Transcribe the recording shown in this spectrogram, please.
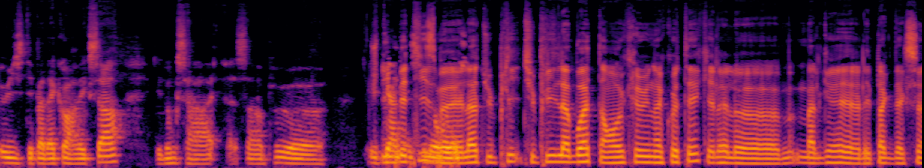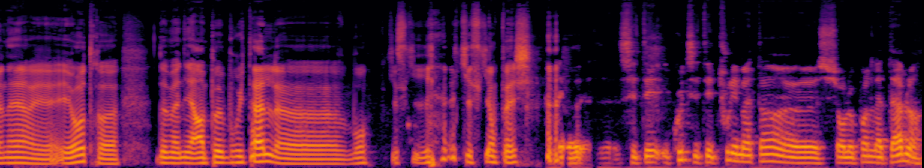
Eux, ils n'étaient pas d'accord avec ça et donc ça, ça a un peu je dis une bêtise, mais là, tu plies, tu plies la boîte, tu en recrées une à côté. Quel est le, malgré les packs d'actionnaires et, autres, euh, de manière un peu brutale, euh, bon, qu'est-ce qui, qu'est-ce qui empêche? Euh, C'était, écoute, c'était tous les matins sur le coin de la table.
